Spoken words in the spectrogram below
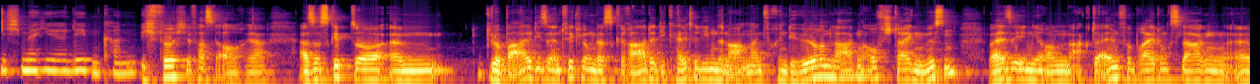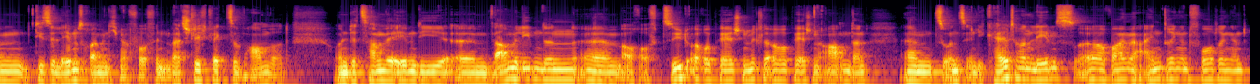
nicht mehr hier leben kann? Ich fürchte fast auch, ja. Also es gibt so ähm, global diese Entwicklung, dass gerade die kälteliebenden Arten einfach in die höheren Lagen aufsteigen müssen, weil sie in ihren aktuellen Verbreitungslagen ähm, diese Lebensräume nicht mehr vorfinden, weil es schlichtweg zu warm wird. Und jetzt haben wir eben die ähm, wärmeliebenden, ähm, auch oft südeuropäischen, mitteleuropäischen Arten dann ähm, zu uns in die kälteren Lebensräume eindringend, vordringend.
